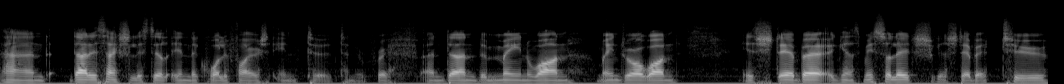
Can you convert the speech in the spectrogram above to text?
And that is actually still in the qualifiers into Tenerife. And then the main one, main draw one, is Stebe against Misolic. Against Stebe 2,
